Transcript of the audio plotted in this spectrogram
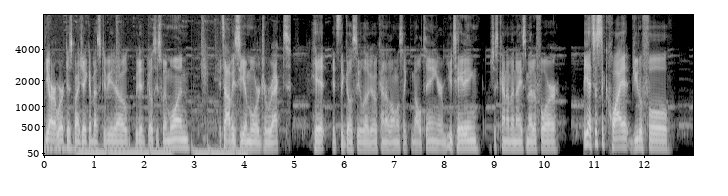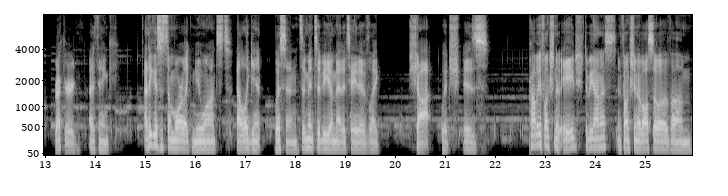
The artwork is by Jacob Escobedo, who did Ghostly Swim 1. It's obviously a more direct hit. It's the Ghostly logo kind of almost like melting or mutating, which is kind of a nice metaphor. But yeah, it's just a quiet, beautiful record, I think. I think it's just a more like nuanced, elegant listen. It's meant to be a meditative like shot, which is probably a function of age, to be honest, and function of also of um,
